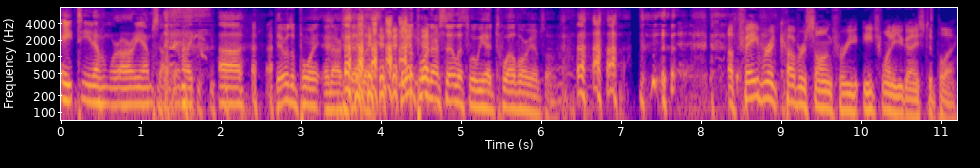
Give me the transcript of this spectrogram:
18 of them were REM songs. I'm like, uh, There was a point in our set list. there was a point in our set list where we had twelve REM songs. a favorite cover song for e- each one of you guys to play.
